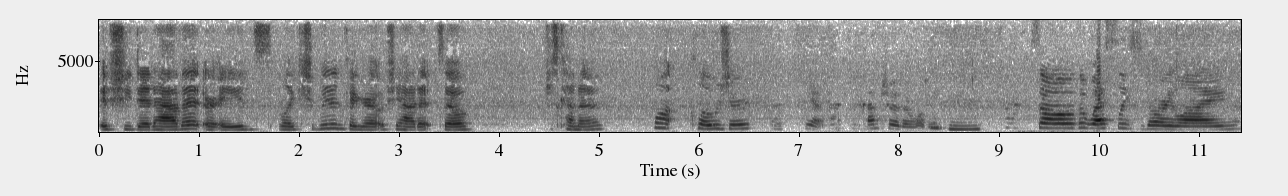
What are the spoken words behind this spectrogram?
if she did have it or AIDS. Like she, we didn't figure out if she had it, so just kind of want closure. Yeah, I'm sure there will be. hmm So the Wesley storyline,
